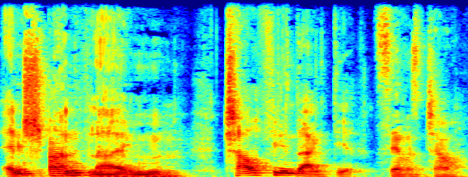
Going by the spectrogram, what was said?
entspannt bleiben. Ciao, vielen Dank dir. Servus, ciao.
